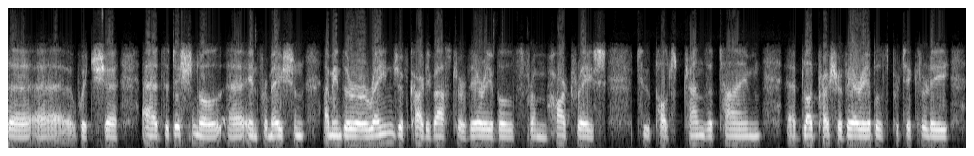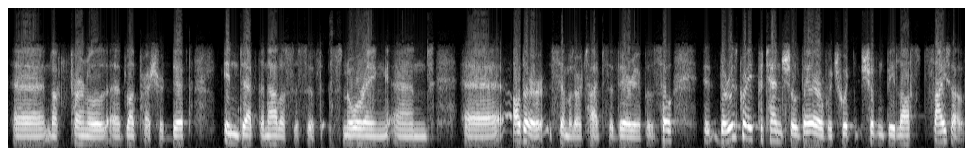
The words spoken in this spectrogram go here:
uh, uh, which uh, adds additional uh, information. I mean, there are a range of cardiovascular variables from heart rate to pulse transit time, blood pressure variables, particularly nocturnal blood pressure dip in-depth analysis of snoring and uh, other similar types of variables. So uh, there is great potential there, which would, shouldn't be lost sight of.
